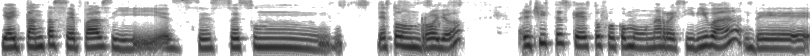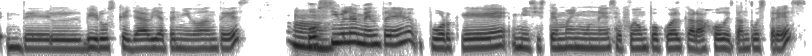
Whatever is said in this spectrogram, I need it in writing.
Y hay tantas cepas y es, es, es, un, es todo un rollo. El chiste es que esto fue como una recidiva de, del virus que ya había tenido antes, mm. posiblemente porque mi sistema inmune se fue un poco al carajo de tanto estrés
